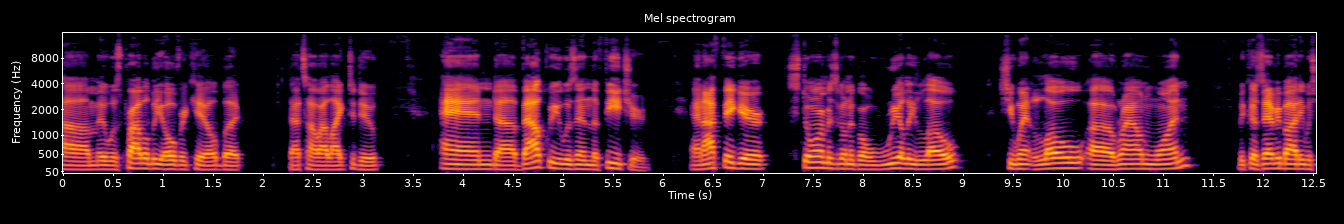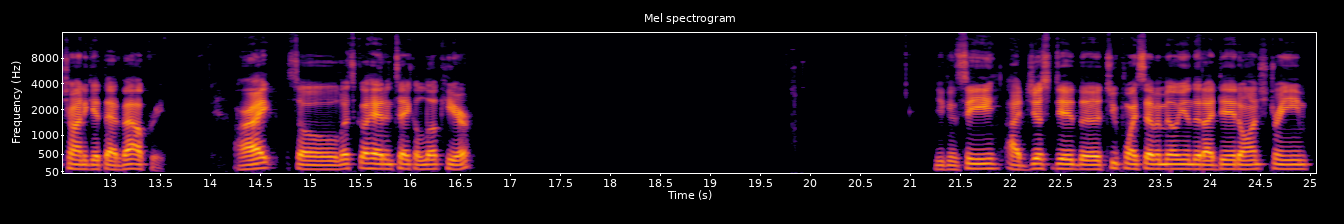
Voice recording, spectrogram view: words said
Um, it was probably overkill, but that's how I like to do. And uh, Valkyrie was in the featured, and I figure Storm is going to go really low. She went low uh, round one because everybody was trying to get that Valkyrie. All right, so let's go ahead and take a look here. You can see I just did the 2.7 million that I did on stream.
